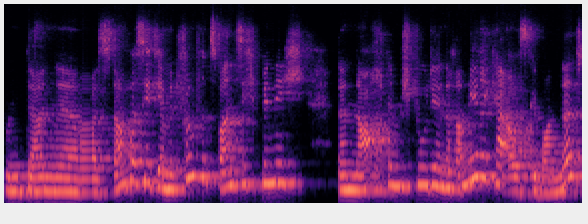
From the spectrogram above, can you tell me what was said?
Und dann, äh, was dann passiert? Ja, mit 25 bin ich dann nach dem Studium nach Amerika ausgewandert,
